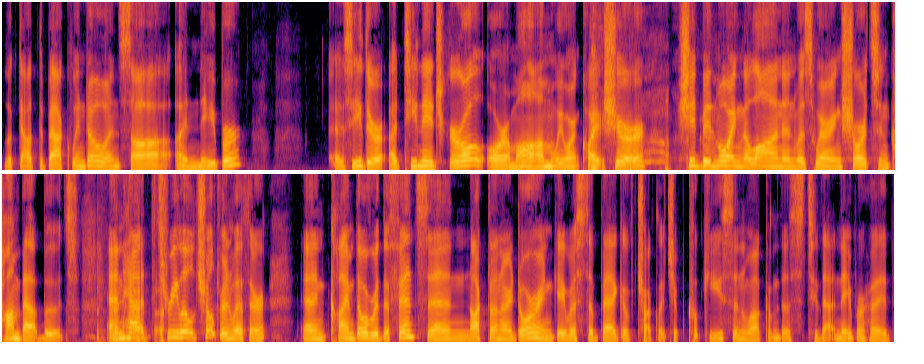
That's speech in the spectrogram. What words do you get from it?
Looked out the back window and saw a neighbor. As either a teenage girl or a mom, we weren't quite sure. She'd been mowing the lawn and was wearing shorts and combat boots, and had three little children with her. And climbed over the fence and knocked on our door and gave us a bag of chocolate chip cookies and welcomed us to that neighborhood.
